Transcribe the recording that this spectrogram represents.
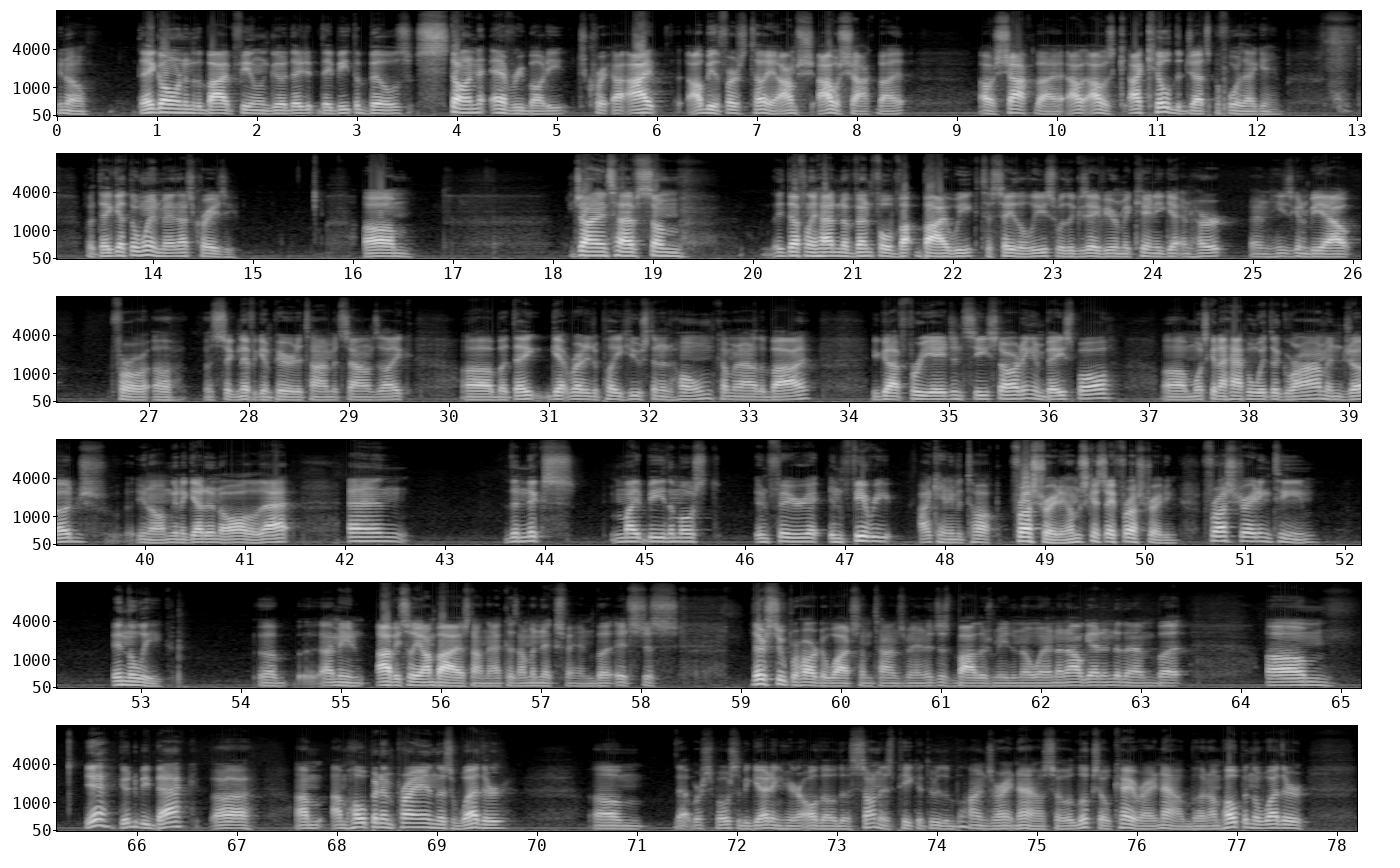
You know, they going into the bye feeling good. They they beat the Bills, stun everybody. It's cra- I I'll be the first to tell you. I'm sh- I was shocked by it. I was shocked by it. I, I was I killed the Jets before that game. But they get the win, man. That's crazy. Um Giants have some they definitely had an eventful bye week to say the least, with Xavier McKinney getting hurt, and he's going to be out for a, a, significant period of time. It sounds like, uh, but they get ready to play Houston at home coming out of the bye. You got free agency starting in baseball. Um, what's going to happen with the DeGrom and Judge? You know, I'm going to get into all of that, and the Knicks might be the most inferior inferior I can't even talk. Frustrating. I'm just gonna say frustrating. Frustrating team in the league. Uh, I mean, obviously I'm biased on that because I'm a Knicks fan, but it's just they're super hard to watch sometimes, man. It just bothers me to no end, and I'll get into them. But um, yeah, good to be back. Uh, I'm I'm hoping and praying this weather um, that we're supposed to be getting here, although the sun is peeking through the blinds right now, so it looks okay right now. But I'm hoping the weather,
